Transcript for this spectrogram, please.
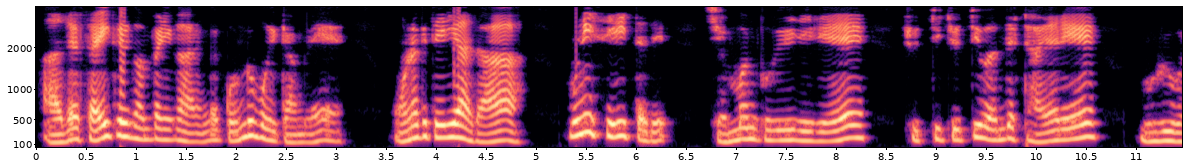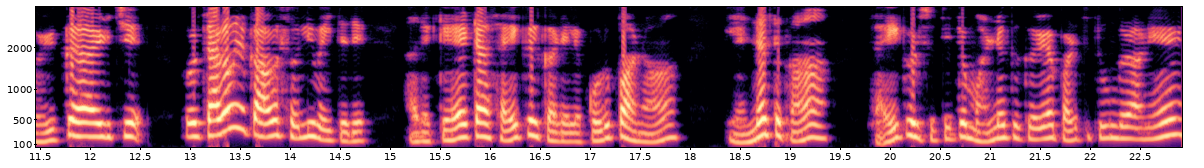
அத சைக்கிள் கம்பெனிக்காரங்க கொண்டு போயிட்டாங்களே. உனக்கு தெரியாதா? முனி சிரித்தது. செம்மண் புழுதிலே சுத்தி சுத்தி வந்த டயரே முழு வழுக்க ஆயிடுச்சு. ஒரு தகவலுக்காக சொல்லி வைத்தது. அதை கேட்டா சைக்கிள் கடையில கொடுப்பானா? என்னத்துக்கான்? சைக்கிள் சுத்திட்டு மண்ணுக்கு கீழே படுத்து தூங்குறானே.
